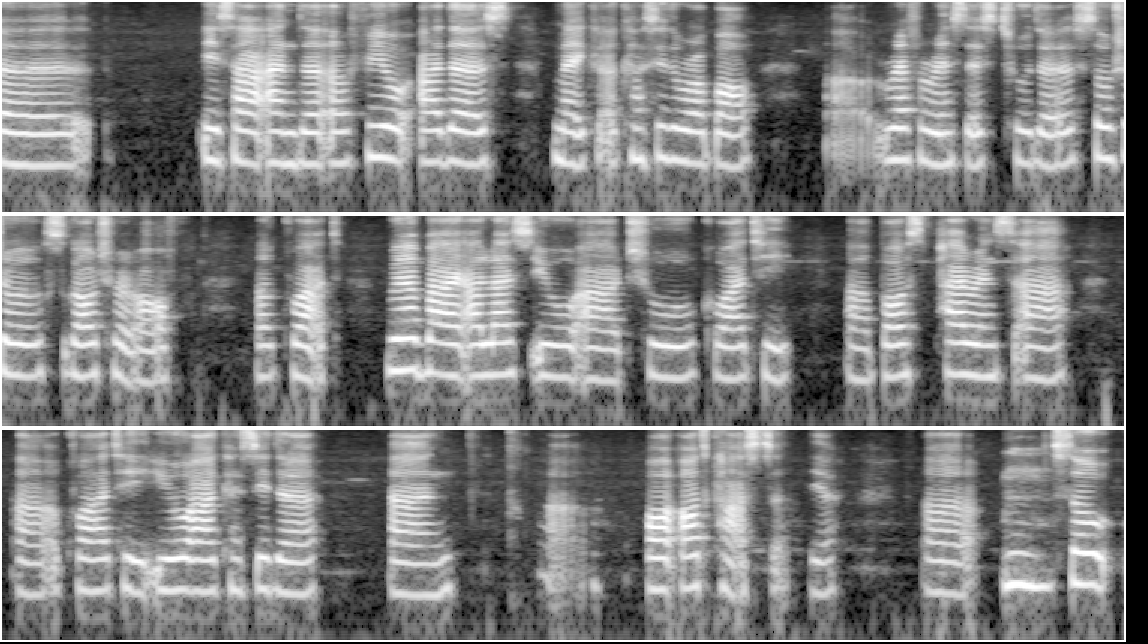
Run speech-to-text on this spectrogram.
uh, Isa and a few others make considerable uh, references to the social structure of a Kuwait, whereby unless you are true uh, both parents are uh, Kuwaiti, you are considered an uh, outcast. Yeah. Uh, so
